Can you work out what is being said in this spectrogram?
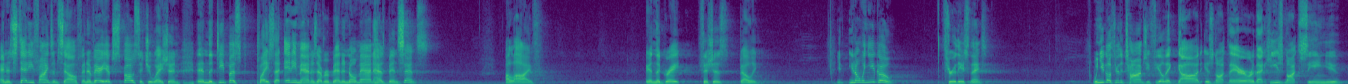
and instead, he finds himself in a very exposed situation in the deepest place that any man has ever been, and no man has been since alive in the great fish's belly. You, you know, when you go through these things, when you go through the times you feel that God is not there or that He's not seeing you,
